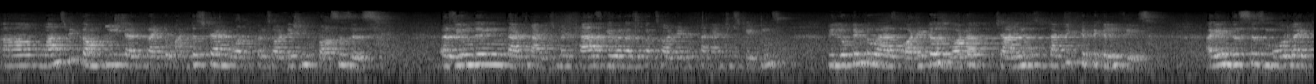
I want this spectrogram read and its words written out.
Uh, once we complete and try to understand what the consolidation process is, assuming that management has given us consolidated financial statements, we look into as auditors what are challenges that we typically face. Again, this is more like,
